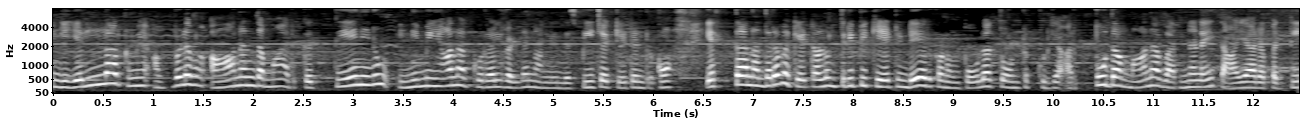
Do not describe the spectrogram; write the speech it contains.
எங்கள் எல்லாருக்குமே அவ்வளவு ஆனந்தமாக இருக்குது தேனினும் இனிமையான குரல்களில் நாங்கள் இந்த ஸ்பீச்சை கேட்டுருக்கோம் எத்தனை தடவை கேட்டாலும் திருப்பி கேட்டுட்டே இருக்கணும் போல தோன்றக்கூடிய அற்புதமான வர்ணனை தாயாரை பற்றி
